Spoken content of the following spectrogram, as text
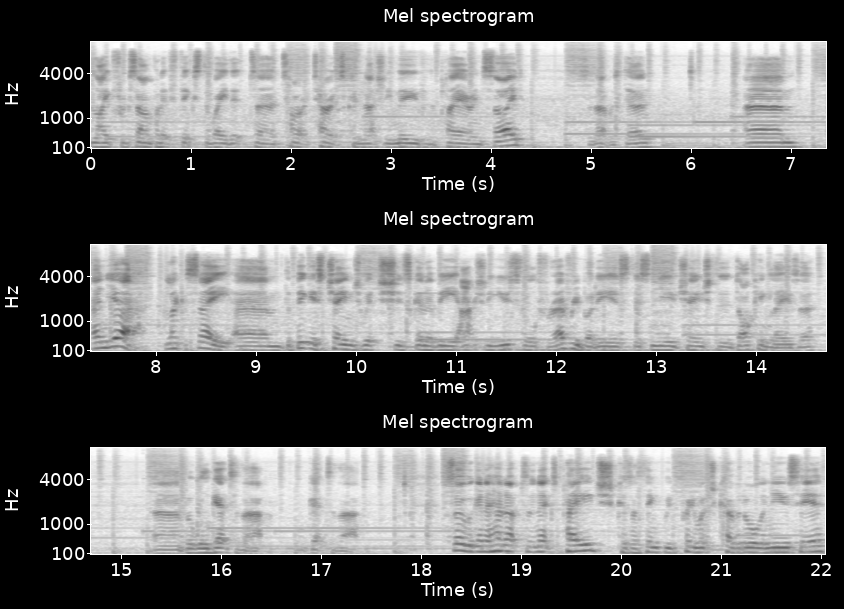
like for example, it fixed the way that uh, tur turrets couldn't actually move with the player inside, so that was done. Um, and yeah, like I say, um, the biggest change which is going to be actually useful for everybody is this new change to the docking laser. Uh, but we'll get to that. We'll get to that. So we're going to head up to the next page because I think we've pretty much covered all the news here.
